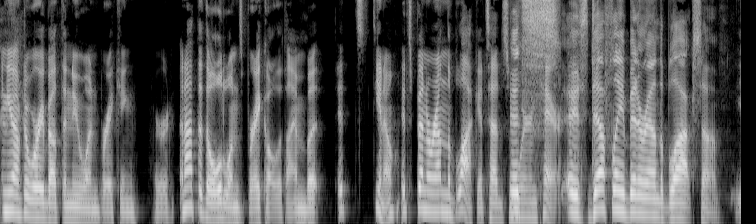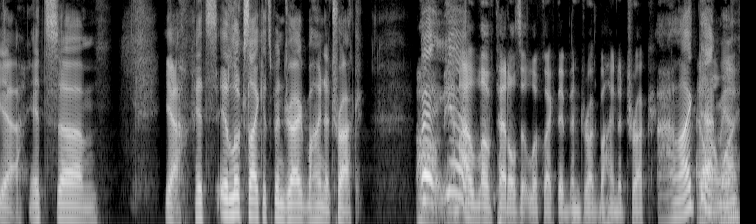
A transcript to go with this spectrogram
and you have to worry about the new one breaking or not that the old ones break all the time, but it's, you know, it's been around the block. It's had some wear and it's, tear. It's definitely been around the block some. Yeah, it's um, yeah, it's it looks like it's been dragged behind a truck. Oh but, man, yeah. I love pedals that look like they've been dragged behind a truck. I like I that, man. why.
